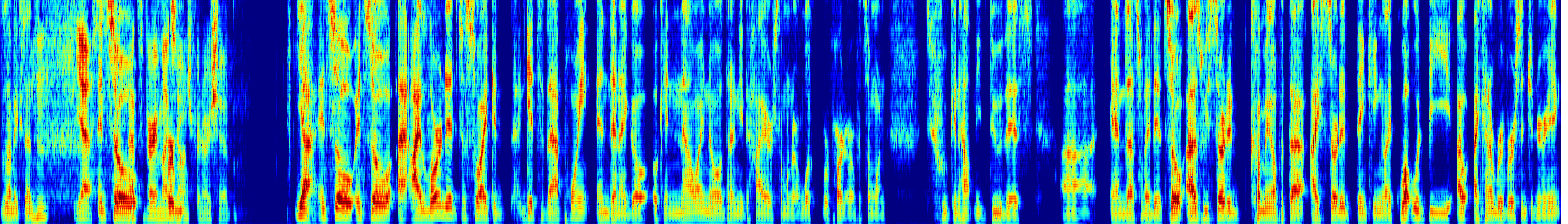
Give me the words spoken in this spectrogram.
Does that make sense? Mm-hmm. yes. And so that's very much entrepreneurship. Yeah and so and so I, I, learned it just so i could get to that point and then i go okay now i know that i need to hire someone or look or partner up with someone who can help me do this uh, and that's what I did. So as we started coming up with that, I started thinking like, what would be? I, I kind of reverse engineering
